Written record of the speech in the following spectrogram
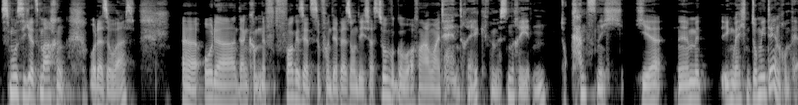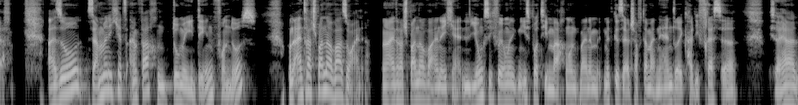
das muss ich jetzt machen oder sowas. Äh, oder dann kommt eine Vorgesetzte von der Person, die ich das zugeworfen habe, meinte, Hendrik, wir müssen reden. Du kannst nicht hier ne, mit irgendwelchen dummen Ideen rumwerfen. Also sammle ich jetzt einfach einen dumme Ideenfundus. Und Eintracht Spandau war so eine. Eintracht Spandau war eine, ich, Jungs, ich will unbedingt ein E-Sport-Team machen und meine Mitgesellschafter meinten, Hendrik, halt die Fresse. Ich so, ja,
